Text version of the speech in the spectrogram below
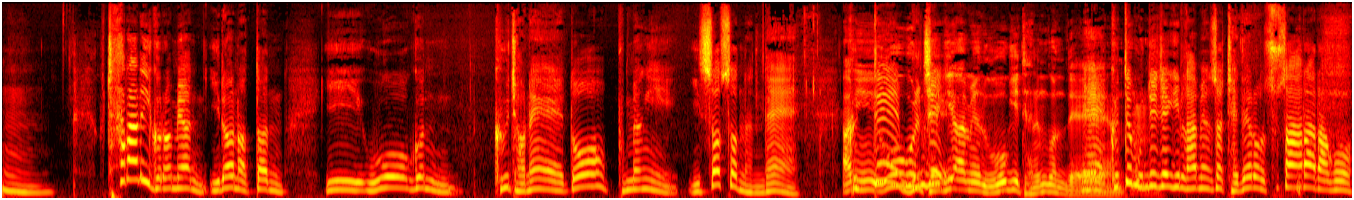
음. 차라리 그러면 이런 어떤 이 의혹은 그 전에도 분명히 있었었는데 아니 그때 의혹을 문제- 제기하면 의혹이 되는 건데. 예, 그때 문제 제기를 하면서 제대로 수사하라라고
